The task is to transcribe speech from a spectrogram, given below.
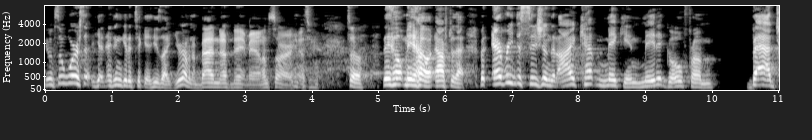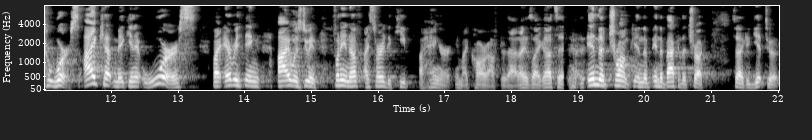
It was the worst. I didn't get a ticket. He's like, you're having a bad enough day, man. I'm sorry. So they helped me out after that. But every decision that I kept making made it go from bad to worse. I kept making it worse by everything I was doing. Funny enough, I started to keep a hanger in my car after that. I was like, that's it. In the trunk, in the, in the back of the truck, so I could get to it.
